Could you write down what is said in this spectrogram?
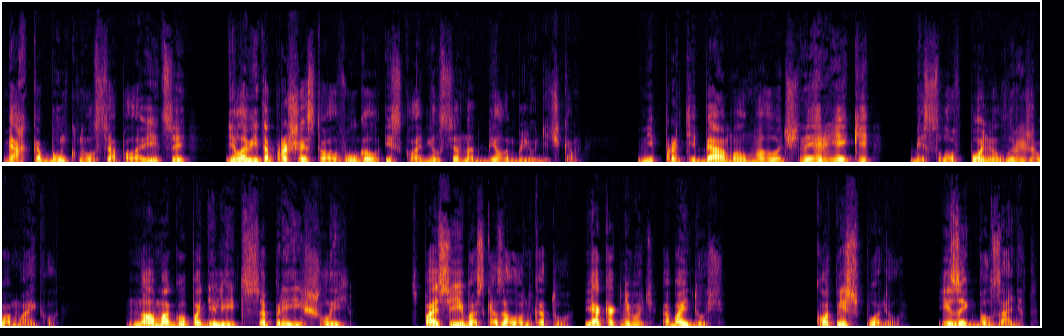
мягко бумкнулся о половице, деловито прошествовал в угол и склонился над белым блюдечком. — Не про тебя, мол, молочные реки, — без слов понял рыжего Майкл но могу поделиться пришлый. — Спасибо, — сказал он коту, — я как-нибудь обойдусь. Кот не спорил, язык был занят.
